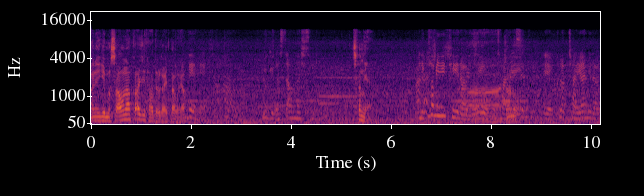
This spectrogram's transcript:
아니 이게 뭐 사우나까지 다 들어가 있다고요? 네네. 여기가 사우나 시설이에요. 청해. 아니 커뮤니티라고 아, 그. 자이, 예, 클럽 자이안이라는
